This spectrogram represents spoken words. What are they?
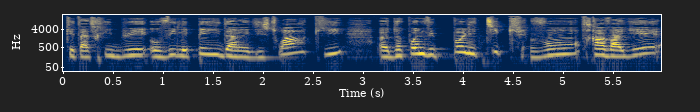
qui est attribué aux villes et pays d'art et d'histoire qui, euh, d'un point de vue politique, vont travailler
